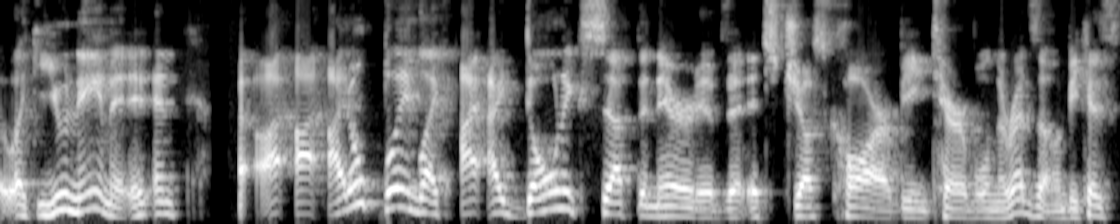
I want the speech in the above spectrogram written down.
like you name it. And I, I, I don't blame like I, I don't accept the narrative that it's just Carr being terrible in the red zone because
